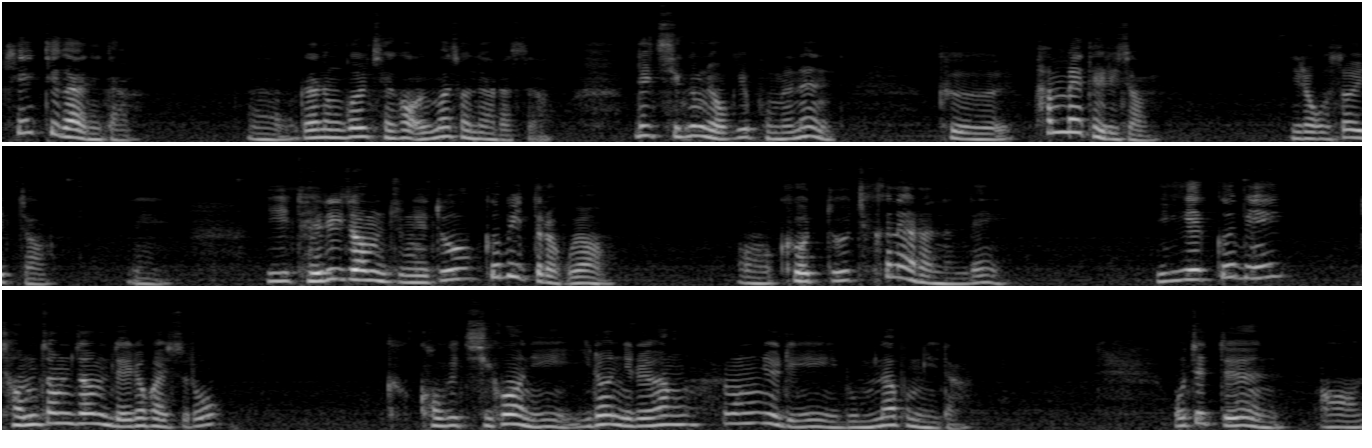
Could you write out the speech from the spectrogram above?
KT가 아니다. 어, 라는 걸 제가 얼마 전에 알았어요. 근데 지금 여기 보면은 그 판매 대리점이라고 써 있죠. 예. 이 대리점 중에도 급이 있더라고요. 어, 그것도 최근에 알았는데 이게 급이 점점점 내려갈수록 그, 거기 직원이 이런 일을 할 확률이 높나 봅니다. 어쨌든 어,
